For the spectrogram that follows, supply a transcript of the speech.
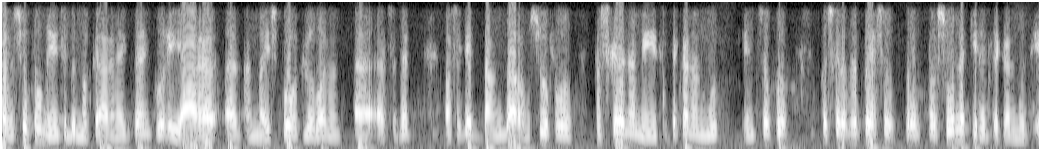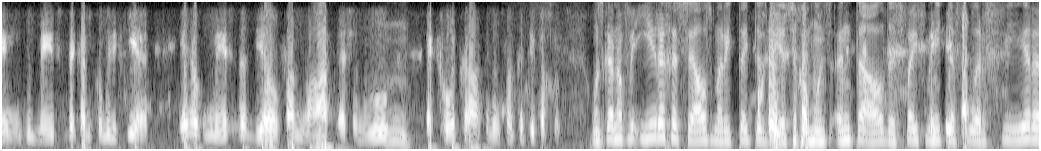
van soveel mense bymekaar en ek dink oor die jare in, in my sportloopbaan uh is dit was ek net dankbaar om soveel verskillende mense te kan ontmoet en soveel verskillende perso persoonlikhede te kan ontmoet en met mense te kan kommunikeer en ook mense te deel van waar ek is en hoe hmm. ek groot het en sulke tipe goed. Ons kan nog vir ure gesels maar die tyd is besig om ons in te haal. Dis 5 minute ja. voor 4.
